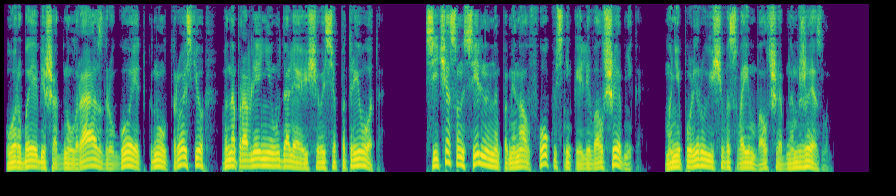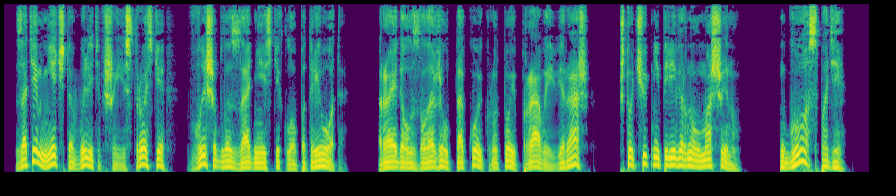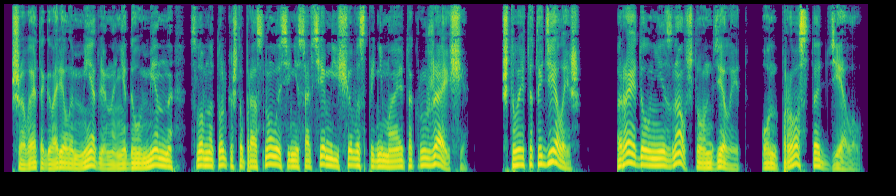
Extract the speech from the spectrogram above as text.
Уорбэби шагнул раз, другой и ткнул тростью в направлении удаляющегося патриота. Сейчас он сильно напоминал фокусника или волшебника, манипулирующего своим волшебным жезлом. Затем нечто, вылетевшее из трости, вышибло заднее стекло патриота. Райдл заложил такой крутой правый вираж, что чуть не перевернул машину. «Господи!» Шавета говорила медленно, недоуменно, словно только что проснулась и не совсем еще воспринимает окружающее. «Что это ты делаешь?» Райдл не знал, что он делает. Он просто делал.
